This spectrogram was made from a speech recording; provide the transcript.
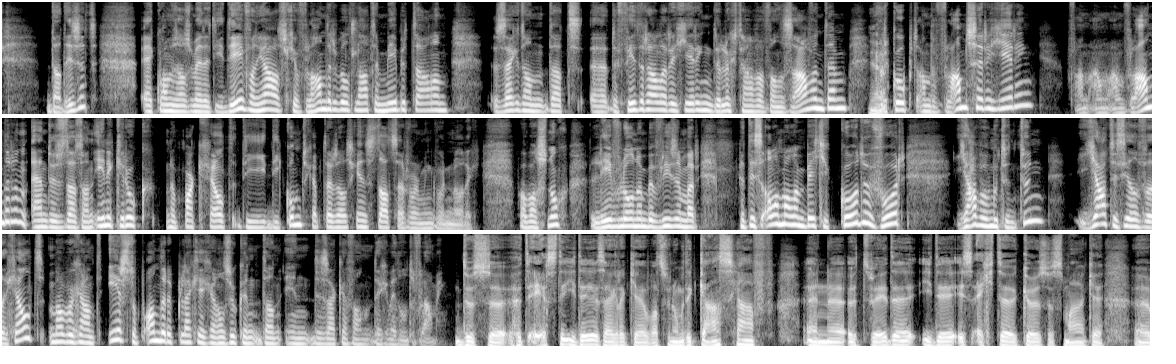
Dat is het. Hij kwam zelfs met het idee van, ja, als je Vlaanderen wilt laten meebetalen, zeg dan dat uh, de federale regering de luchthaven van Zaventem ja. verkoopt aan de Vlaamse regering, van, aan, aan, Vlaanderen. En dus dat is dan ene keer ook een pak geld die, die komt. Je hebt daar zelfs geen staatshervorming voor nodig. Wat was nog? Leeflonen bevriezen. Maar het is allemaal een beetje code voor, ja, we moeten doen. Ja, het is heel veel geld, maar we gaan het eerst op andere plekken gaan zoeken dan in de zakken van de gemiddelde Vlaming. Dus uh, het eerste idee is eigenlijk uh, wat ze noemen de kaasschaaf. En uh, het tweede idee is echt keuzes maken,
